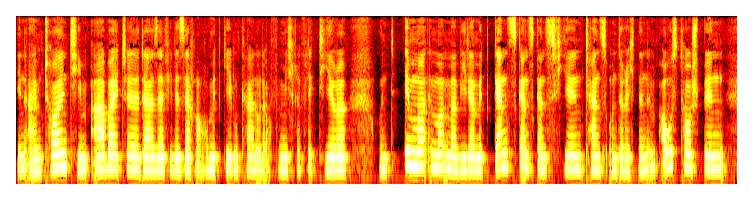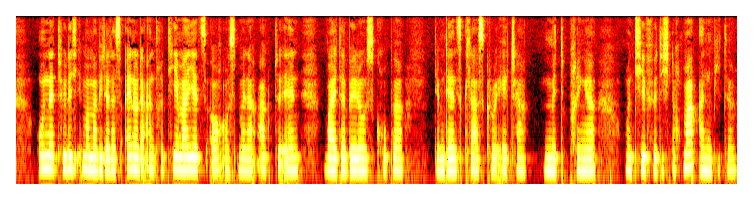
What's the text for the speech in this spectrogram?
in einem tollen Team arbeite, da sehr viele Sachen auch mitgeben kann oder auch für mich reflektiere und immer, immer, immer wieder mit ganz, ganz, ganz vielen Tanzunterrichtenden im Austausch bin und natürlich immer mal wieder das ein oder andere Thema jetzt auch aus meiner aktuellen Weiterbildungsgruppe, dem Dance Class Creator, mitbringe und hier für dich nochmal anbiete.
